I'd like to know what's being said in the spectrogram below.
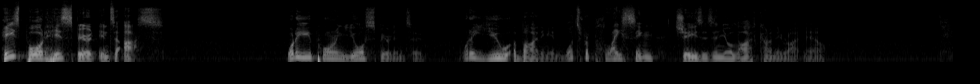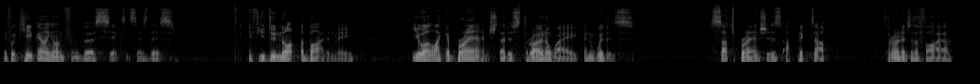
He's poured His Spirit into us. What are you pouring your spirit into? What are you abiding in? What's replacing Jesus in your life currently, right now? If we keep going on from verse 6, it says this If you do not abide in me, you are like a branch that is thrown away and withers. Such branches are picked up, thrown into the fire,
